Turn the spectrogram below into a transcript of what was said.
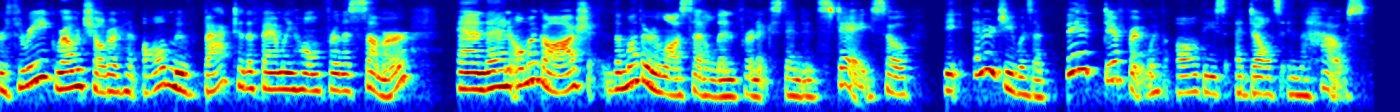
Her three grown children had all moved back to the family home for the summer. And then, oh my gosh, the mother in law settled in for an extended stay. So the energy was a bit different with all these adults in the house.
